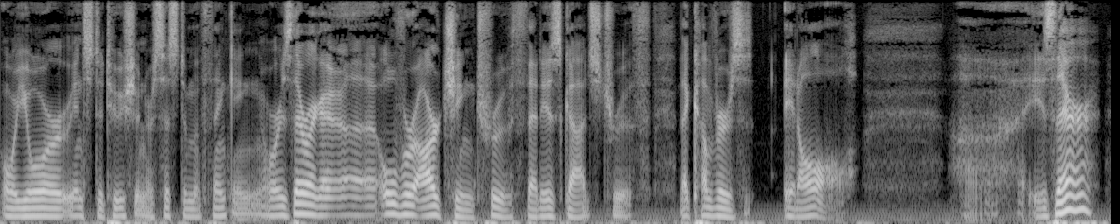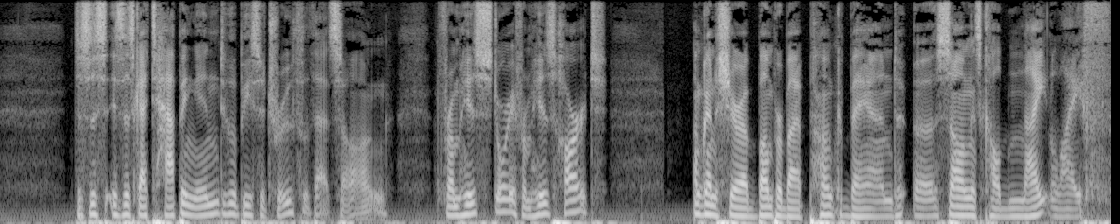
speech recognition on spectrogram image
or your institution or system of thinking? Or is there a, a overarching truth that is god's truth that covers it all? Uh, is there? Does this is this guy tapping into a piece of truth with that song from his story from his heart I'm going to share a bumper by a punk band. A song is called Nightlife.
